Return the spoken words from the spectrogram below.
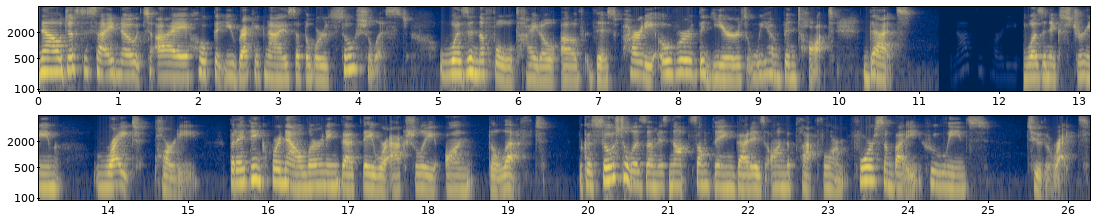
now, just a side note, I hope that you recognize that the word socialist was in the full title of this party. Over the years, we have been taught that was an extreme right party. But I think we're now learning that they were actually on the left. Because socialism is not something that is on the platform for somebody who leans to the right.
